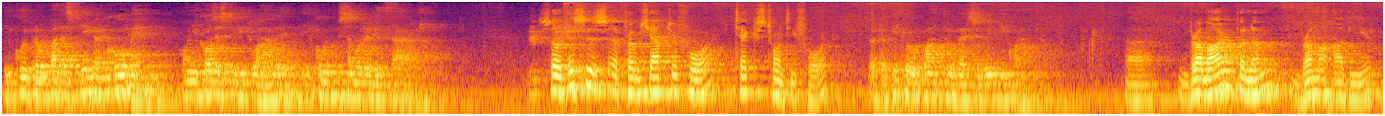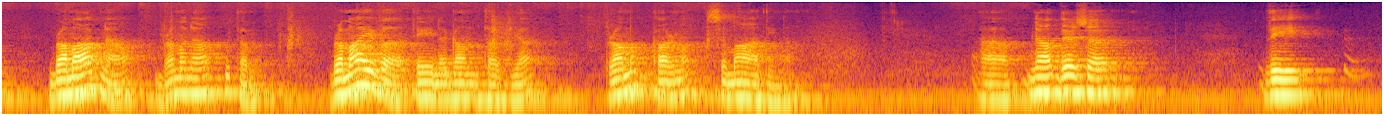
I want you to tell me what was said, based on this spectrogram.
in cui Prabhupada spiega come ogni cosa è spirituale e come possiamo realizzarla. So this is uh, from chapter 4, text 24. Dal capitolo 4, verso 24. Uh, Brahmarpanam Brahmahavir Brahmagna Brahmana Utam Brahmaiva Tena Gantavya Brahma Karma Samadhina. Uh, now there's a the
